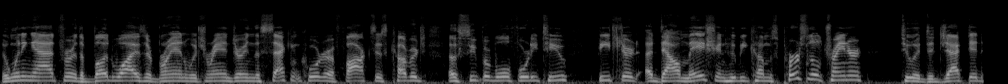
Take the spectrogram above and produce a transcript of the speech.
The winning ad for the Budweiser brand, which ran during the second quarter of Fox's coverage of Super Bowl 42, featured a Dalmatian who becomes personal trainer to a dejected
